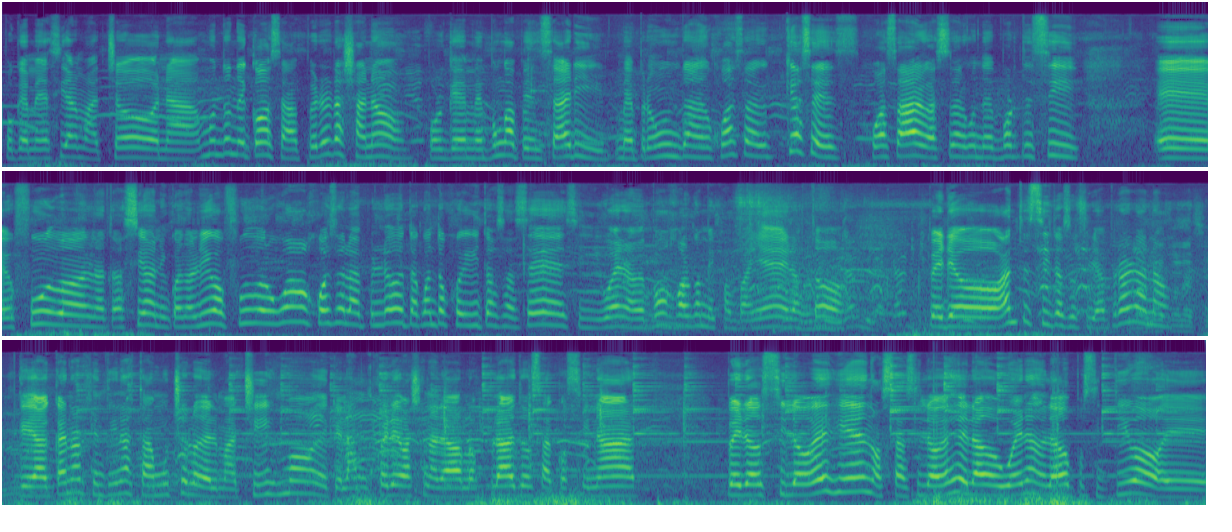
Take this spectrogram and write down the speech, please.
porque me decían machona, un montón de cosas, pero ahora ya no, porque me pongo a pensar y me preguntan, ¿qué haces? ¿Jugás algo? ¿Haces algún deporte? Sí. Eh, fútbol, natación, y cuando le digo fútbol, wow, juegas a la pelota, ¿cuántos jueguitos haces? Y bueno, me puedo jugar con mis compañeros, todo. Pero antes sí lo sufría, pero ahora no. Que acá en Argentina está mucho lo del machismo, de que las mujeres vayan a lavar los platos, a cocinar. Pero si lo ves bien, o sea, si lo ves del lado bueno, del lado positivo, eh,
